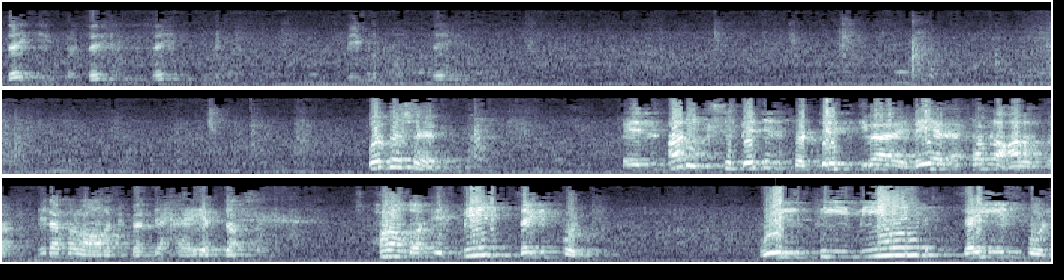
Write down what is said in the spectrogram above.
إزاي؟ إزاي؟ إزاي؟ بص يا شباب ال unexplained infertility دي بقى اللي هي الأفلام العربي بقى إيه الأفلام العربي دي حقيقيه بتحصل سبحان الله ال male زي الفل. وال female زي الفل.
